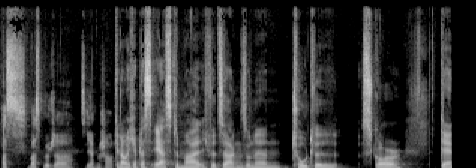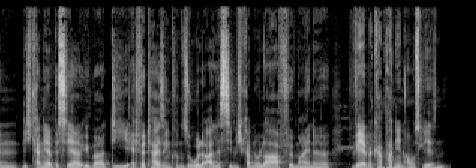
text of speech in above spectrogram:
was, was wird da sich angeschaut? Genau, ich habe das erste Mal, ich würde sagen, so einen Total Score, denn ich kann ja bisher über die Advertising-Konsole alles ziemlich granular für meine Werbekampagnen auslesen.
